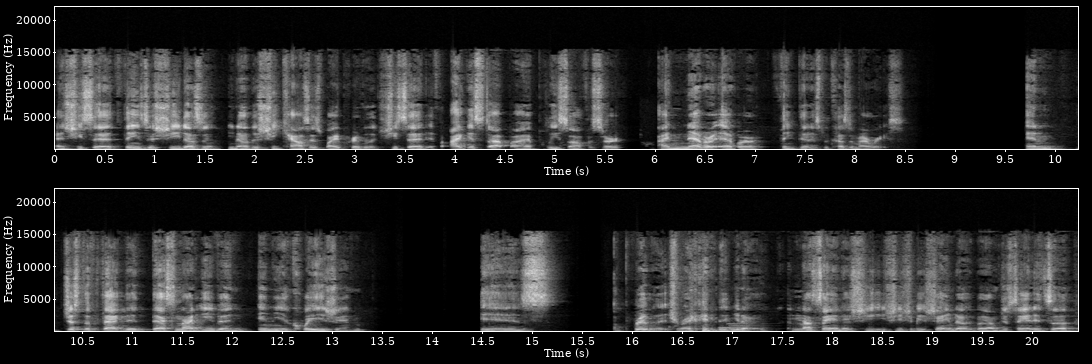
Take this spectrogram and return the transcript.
and she said things that she doesn't, you know, that she counts as white privilege. She said, if I get stopped by a police officer, I never ever think that it's because of my race and just the fact that that's not even in the equation is a privilege right? You know i'm not saying that she she should be ashamed of it but i'm just saying it's a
